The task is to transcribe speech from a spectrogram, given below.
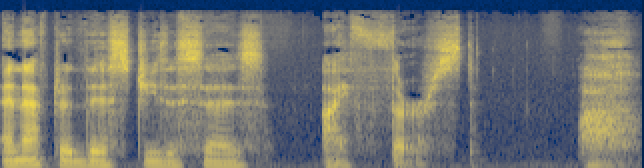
And after this, Jesus says, I thirst. Oh,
